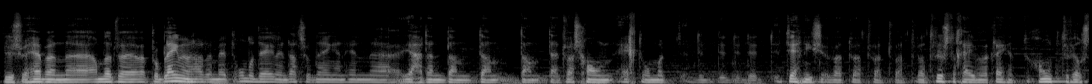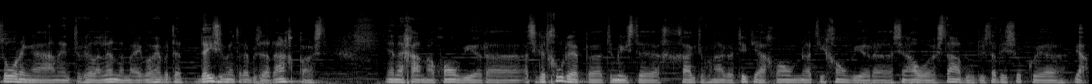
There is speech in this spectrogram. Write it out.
Dus we hebben, omdat we problemen hadden met onderdelen en dat soort dingen. En ja, dan, dan, dan, dan, dat was gewoon echt om het de, de, de, de- de technisch wat, wat, wat, wat, wat rust te geven. We kregen gewoon te veel storingen aan en te veel ellende mee. We hebben dat, deze winter hebben ze dat aangepast. En hij gaat nou gewoon weer, eh, als ik het goed heb, eh, tenminste, ga ik ervan uit dat dit jaar gewoon, dat hij gewoon weer eh, zijn oude staat doet. Dus dat is ook, eh, ja, Ja,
